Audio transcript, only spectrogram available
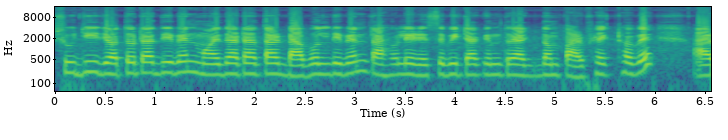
সুজি যতটা দিবেন, ময়দাটা তার ডাবল দিবেন, তাহলে রেসিপিটা কিন্তু একদম পারফেক্ট হবে। আর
